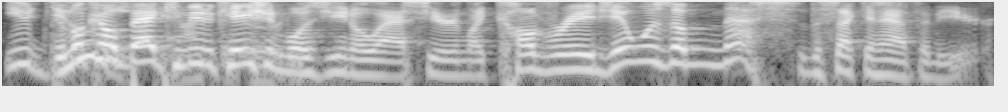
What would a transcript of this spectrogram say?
you do And look how bad communication was, Gino, last year and like coverage. It was a mess the second half of the year.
